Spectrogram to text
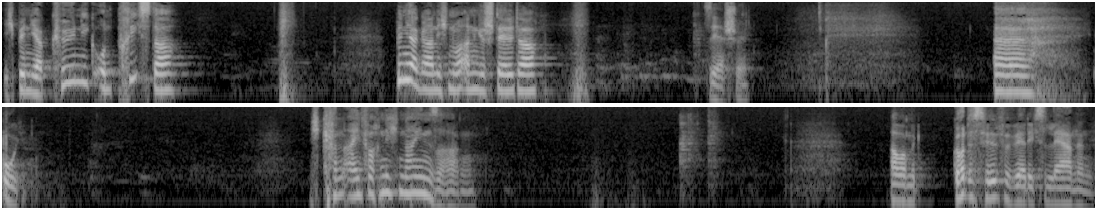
Ich bin ja König und Priester. Bin ja gar nicht nur Angestellter. Sehr schön. Äh, oh. Ich kann einfach nicht Nein sagen. Aber mit Gottes Hilfe werde ich es lernen.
